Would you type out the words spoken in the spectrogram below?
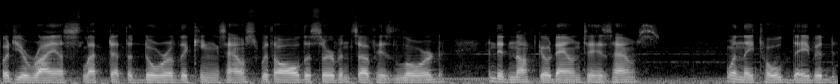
But Uriah slept at the door of the king's house with all the servants of his lord, and did not go down to his house. When they told David,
